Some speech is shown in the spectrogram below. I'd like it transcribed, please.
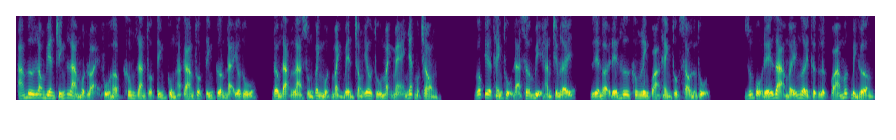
Ám hư long viên chính là một loại phù hợp không gian thuộc tính cùng hắc ám thuộc tính cường đại yêu thú, đồng dạng là xung quanh một mảnh bên trong yêu thú mạnh mẽ nhất một trong. Gốc kia thánh thụ đã sớm bị hắn chiếm lấy, liền đợi đến hư không linh quả thành thục sau hưởng thụ. Dung cổ đế giả mấy người thực lực quá mức bình thường,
